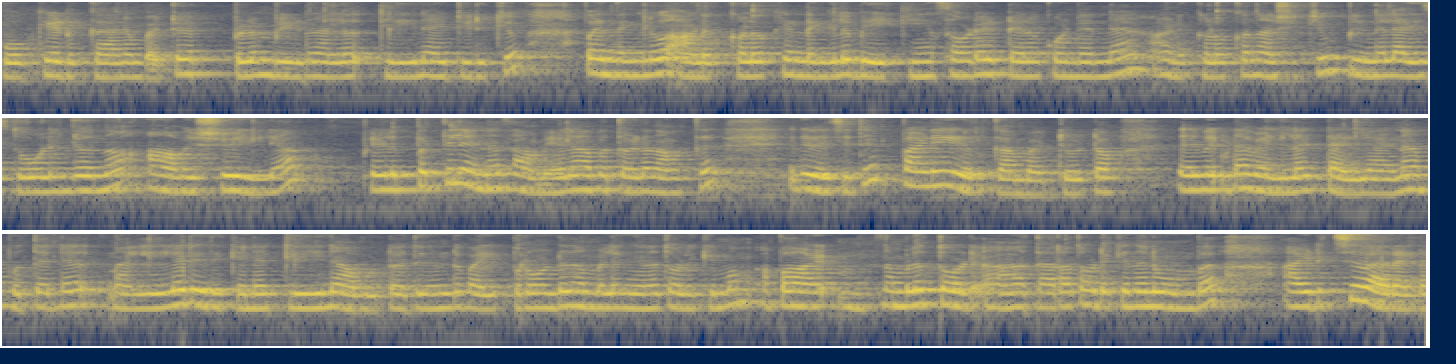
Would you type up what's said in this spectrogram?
പോക്കിയെടുക്കാനും പറ്റും. എപ്പോഴും വീട് നല്ല ക്ലീനായിട്ടിരിക്കും അപ്പോൾ എന്തെങ്കിലും അണുക്കളൊക്കെ ഉണ്ടെങ്കിൽ ബേക്കിംഗ് സോഡ ഇട്ടതിനെ കൊണ്ട് തന്നെ അണുക്കളൊക്കെ നശിക്കും. പിന്നെ ലൈസോളിന്റെ ഒന്നും ആവശ്യമില്ല. എളുപ്പത്തിൽ എന്ന സമയലാഭത്തോടെ നമുക്ക് ഇത് വെച്ചിട്ട് പണി തീർക്കാൻ പറ്റും കേട്ടോ. ഇവിടെ വെള്ള ടൈലാണ്. അപ്പോൾ തന്നെ നല്ല രീതിക്ക് തന്നെ ക്ലീൻ ആവും കേട്ടോ. അതുകൊണ്ട് വൈപ്പർ കൊണ്ട് നമ്മളിങ്ങനെ തുടയ്ക്കുമ്പം അപ്പോൾ നമ്മൾ തറ തുടയ്ക്കുന്നതിന് മുമ്പ് അടിച്ച് വരേണ്ട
